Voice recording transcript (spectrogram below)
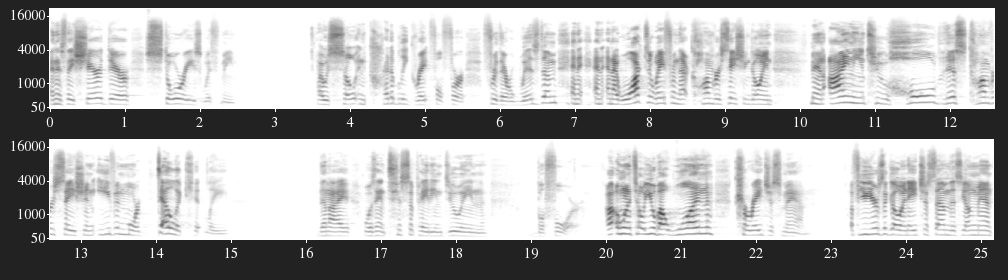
And as they shared their stories with me, I was so incredibly grateful for, for their wisdom. And, and, and I walked away from that conversation going, man, I need to hold this conversation even more delicately than I was anticipating doing before. I, I want to tell you about one courageous man a few years ago in HSM, this young man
